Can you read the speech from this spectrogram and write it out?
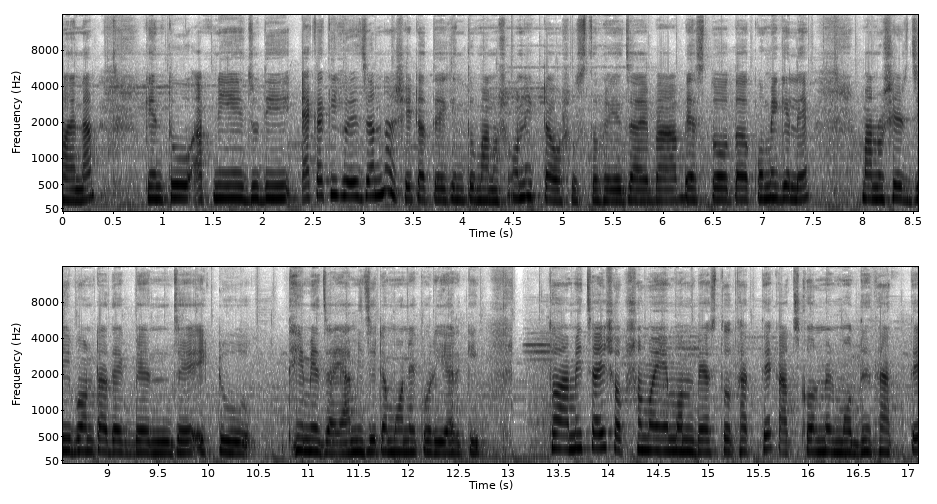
হয় না। কিন্তু আপনি যদি একাকী হয়ে যান না, সেটাতে কিন্তু মানুষ অনেকটা অসুস্থ হয়ে যায় বা ব্যস্ততা কমে গেলে মানুষের জীবনটা দেখবেন যে একটু থেমে যায়। আমি যেটা মনে করি আর কি। তো আমি চাই সবসময় এমন ব্যস্ত থাকতে, কাজকর্মের মধ্যে থাকতে।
